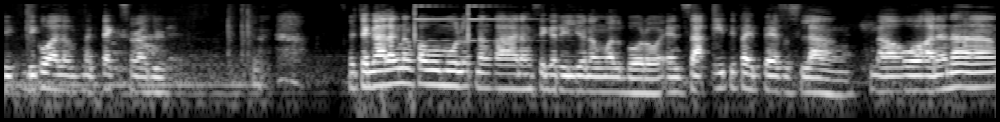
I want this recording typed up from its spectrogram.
Di, di ko alam, nag-text rather. Katsaga lang ng pamumulot ng kahanang sigarilyo ng Marlboro and sa 85 pesos lang, nakakuha ka na ng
